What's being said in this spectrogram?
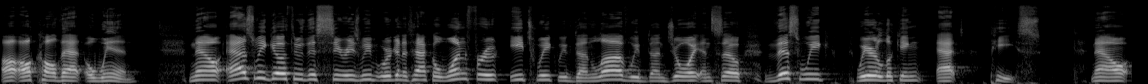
I'll call that a win. Now, as we go through this series, we are going to tackle one fruit each week. We've done love, we've done joy, and so this week we are looking at peace. Now,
